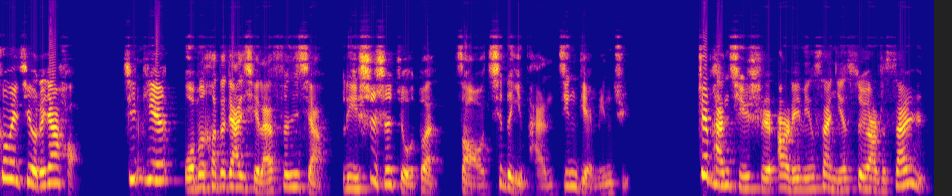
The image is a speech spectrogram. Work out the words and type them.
各位棋友，大家好！今天我们和大家一起来分享李世石九段早期的一盘经典名局。这盘棋是二零零三年四月二十三日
